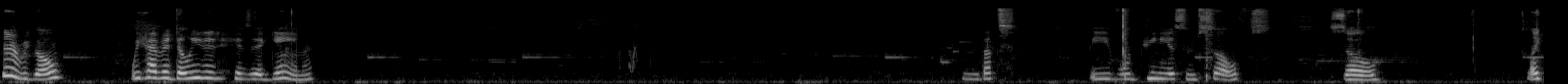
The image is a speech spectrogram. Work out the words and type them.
There we go. We have it deleted his uh, game. that's the evil genius himself. So, like,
